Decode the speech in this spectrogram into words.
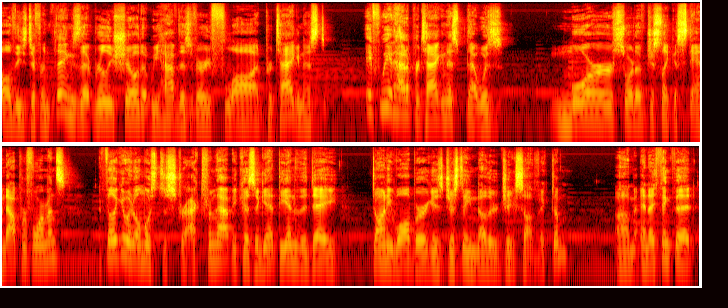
all these different things that really show that we have this very flawed protagonist. If we had had a protagonist that was more sort of just like a standout performance, I feel like it would almost distract from that because, again, at the end of the day, Donnie Wahlberg is just another Jigsaw victim. Um, and I think that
